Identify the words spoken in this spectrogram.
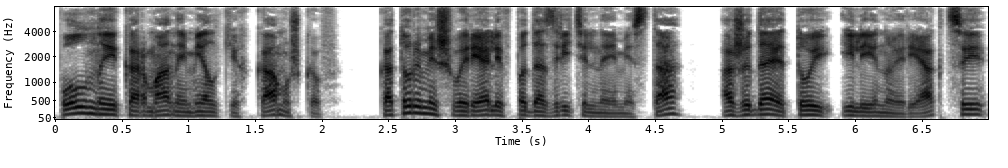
Полные карманы мелких камушков, которыми швыряли в подозрительные места, ожидая той или иной реакции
